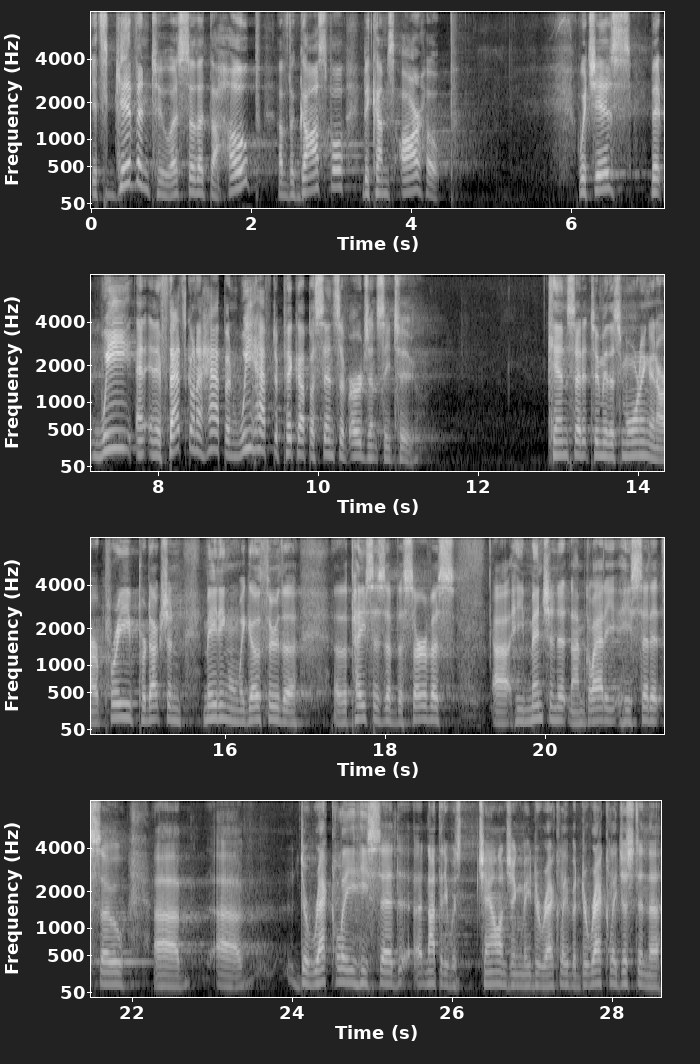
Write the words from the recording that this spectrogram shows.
It's given to us so that the hope of the gospel becomes our hope, which is that we, and, and if that's going to happen, we have to pick up a sense of urgency too. Ken said it to me this morning in our pre production meeting when we go through the, uh, the paces of the service. Uh, he mentioned it, and I'm glad he, he said it so uh, uh directly he said uh, not that he was challenging me directly but directly just in the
